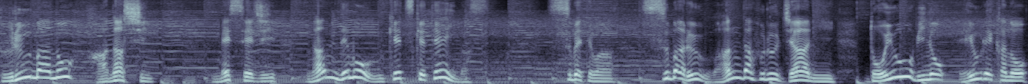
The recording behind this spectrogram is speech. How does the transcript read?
車の話。メッセージ何でも受け付けています。すべてはスバルワンダフルジャーニー土曜日のエウレカの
